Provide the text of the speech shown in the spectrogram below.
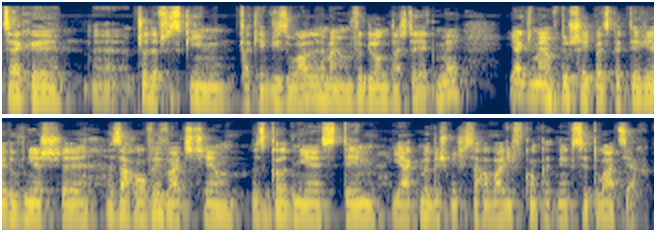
cechy e, przede wszystkim takie wizualne mają wyglądać tak jak my, jak i mają w dłuższej perspektywie również e, zachowywać się zgodnie z tym, jak my byśmy się zachowali w konkretnych sytuacjach.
